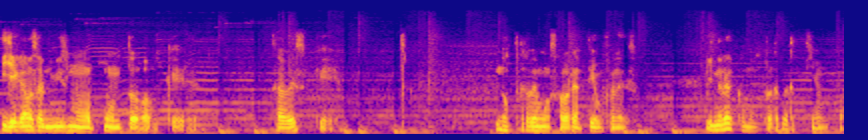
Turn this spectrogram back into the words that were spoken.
y llegamos al mismo punto que, ¿sabes? Que no perdemos ahora tiempo en eso. Y no era como perder tiempo.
